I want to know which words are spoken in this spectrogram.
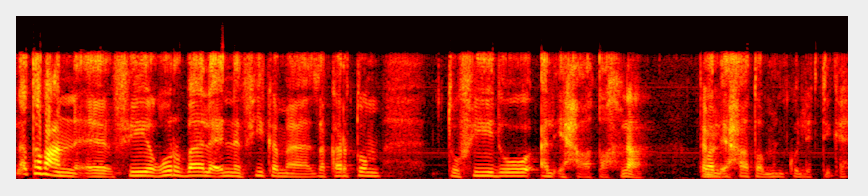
لا طبعا آه، في غربة لأن في كما ذكرتم تفيد الإحاطة. نعم. تمام. والإحاطة من كل اتجاه.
